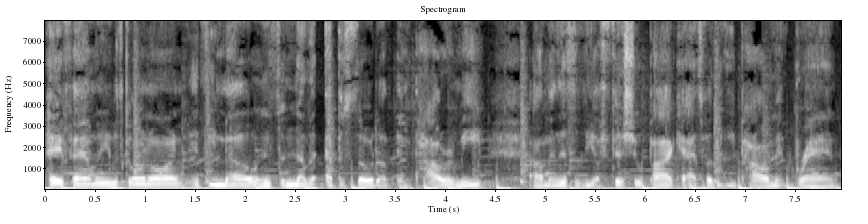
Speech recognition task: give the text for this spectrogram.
Hey family, what's going on? It's Emel, and it's another episode of Empower Me. Um, and this is the official podcast for the Empowerment brand.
